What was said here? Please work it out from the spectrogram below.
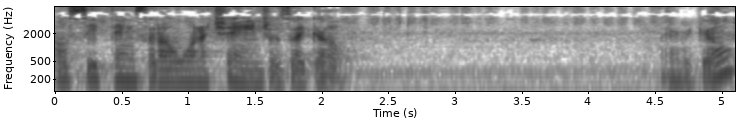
I'll see things that I'll want to change as I go. There we go.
